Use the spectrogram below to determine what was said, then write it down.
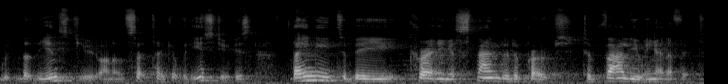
that the Institute, and I'll set- take up with the Institute, is they need to be creating a standard approach to valuing EnerPHit.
